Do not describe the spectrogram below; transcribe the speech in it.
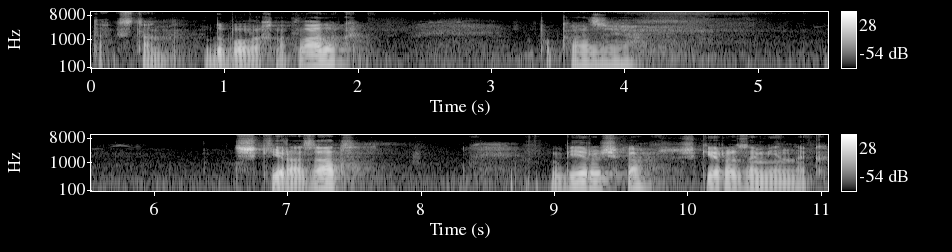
Так, стан дубових накладок. Показую. Шкіра зад. Бірочка, шкірозамінник.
